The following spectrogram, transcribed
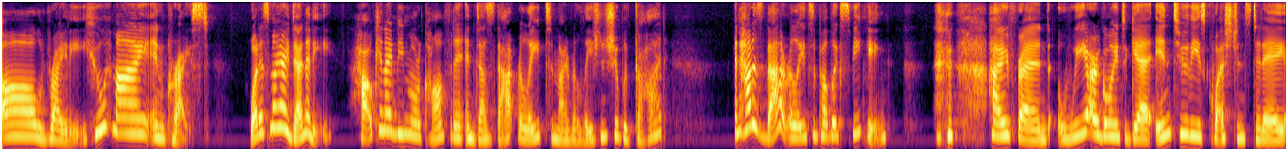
Alrighty, who am I in Christ? What is my identity? How can I be more confident? And does that relate to my relationship with God? And how does that relate to public speaking? Hi, friend. We are going to get into these questions today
